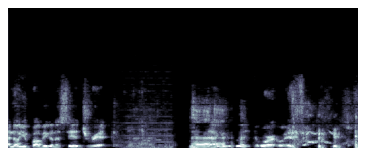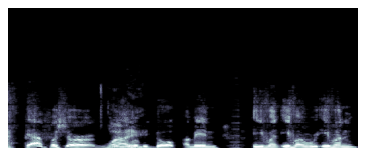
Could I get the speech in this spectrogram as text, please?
I know you're probably gonna say a Drake that you like to work with. yeah, for sure. Jay-Z Why? would be dope. I mean, even, even, even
